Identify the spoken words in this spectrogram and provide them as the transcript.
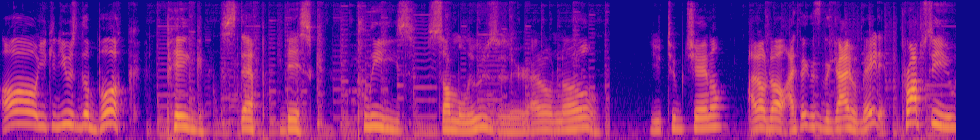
Oh, you can use the book. Pig step disc. Please. Some loser. I don't know. YouTube channel? I don't know. I think this is the guy who made it. Props to you.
